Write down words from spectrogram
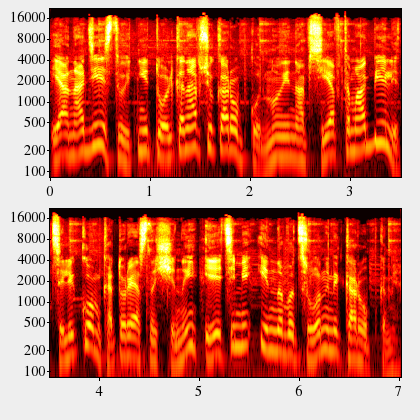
И она действует не только на всю коробку, но и на все автомобили целиком, которые оснащены этими инновационными коробками.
